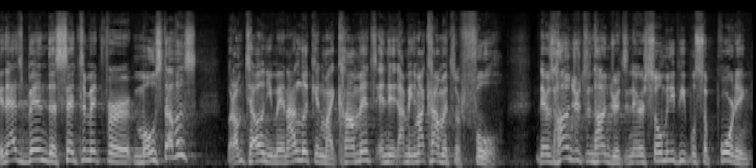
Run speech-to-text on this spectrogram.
And that's been the sentiment for most of us. But I'm telling you, man, I look in my comments, and it, I mean, my comments are full. There's hundreds and hundreds, and there are so many people supporting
